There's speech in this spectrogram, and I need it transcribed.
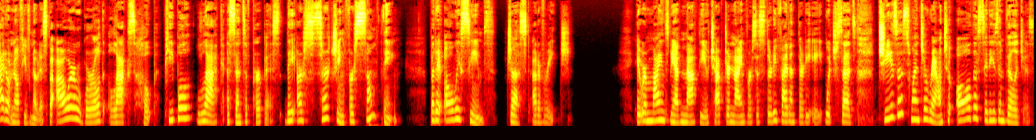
I don't know if you've noticed, but our world lacks hope. People lack a sense of purpose. They are searching for something, but it always seems just out of reach. It reminds me of Matthew chapter 9 verses 35 and 38, which says, Jesus went around to all the cities and villages,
